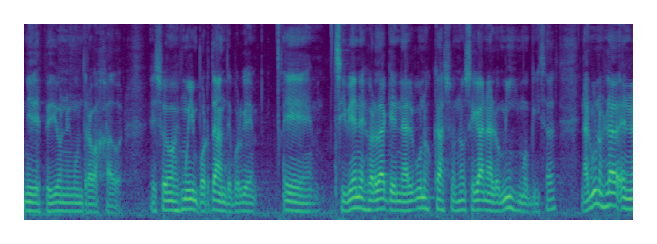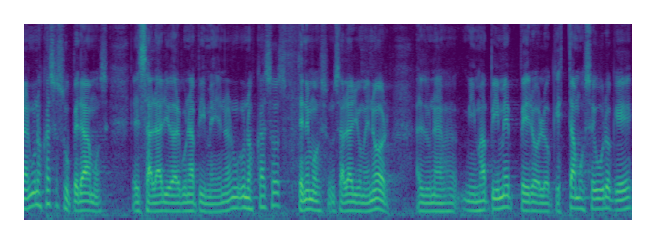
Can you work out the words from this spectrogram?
ni despidió ningún trabajador. Eso es muy importante porque eh, si bien es verdad que en algunos casos no se gana lo mismo quizás, en algunos, en algunos casos superamos el salario de alguna pyme y en algunos casos tenemos un salario menor al de una misma pyme, pero lo que estamos seguros que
